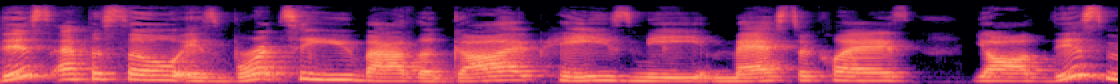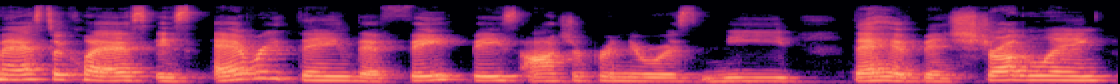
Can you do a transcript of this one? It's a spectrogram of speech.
This episode is brought to you by the God Pays Me Masterclass. Y'all, this masterclass is everything that faith based entrepreneurs need that have been struggling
